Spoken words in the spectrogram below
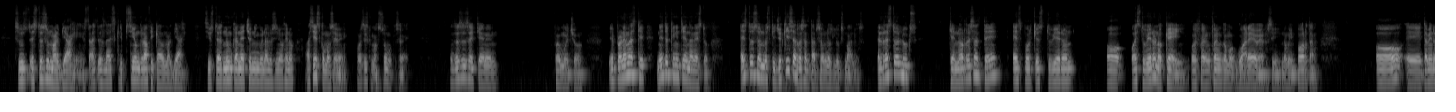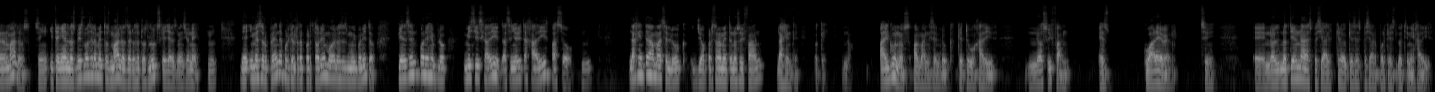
Esto es un mal viaje. Esta es la descripción gráfica de un mal viaje. Si ustedes nunca han hecho ningún alucinógeno, así es como se ve, o así es como asumo que se ve. Entonces ahí tienen, fue mucho. Y el problema es que necesito que entiendan esto. Estos son los que yo quise resaltar, son los looks malos. El resto de looks que no resalté es porque estuvieron o, estuvieron ok, o fueron, fueron como whatever, sí, no me importa. O eh, también eran malos, ¿sí? Y tenían los mismos elementos malos de los otros looks que ya les mencioné. y me sorprende porque el repertorio de modelos es muy bonito. Piensen, por ejemplo, Mrs. Hadid, la señorita Hadid pasó. La gente ama ese look, yo personalmente no soy fan. La gente, ok, no. Algunos aman ese look que tuvo Hadid. No soy fan, es whatever, ¿sí? Eh, no, no tiene nada especial, creo que es especial porque lo tiene Hadid.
